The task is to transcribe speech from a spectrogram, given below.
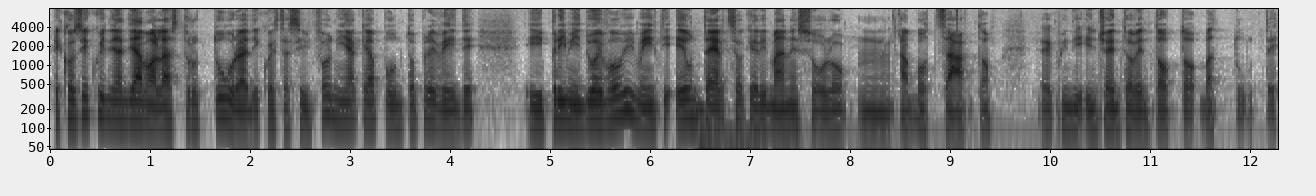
E così quindi andiamo alla struttura di questa sinfonia che appunto prevede i primi due movimenti e un terzo che rimane solo mh, abbozzato, eh, quindi in 128 battute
